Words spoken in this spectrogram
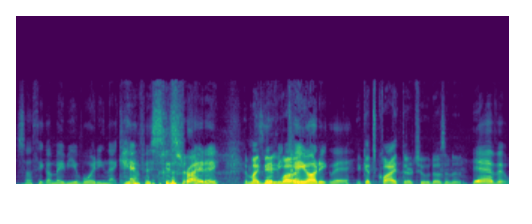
So I think I may be avoiding that campus this Friday. it might it's gonna be well. It, chaotic there. it gets quiet there too, doesn't it? Yeah, but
